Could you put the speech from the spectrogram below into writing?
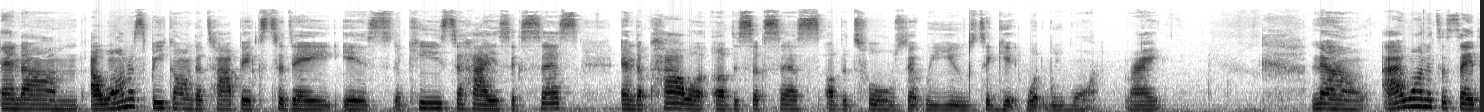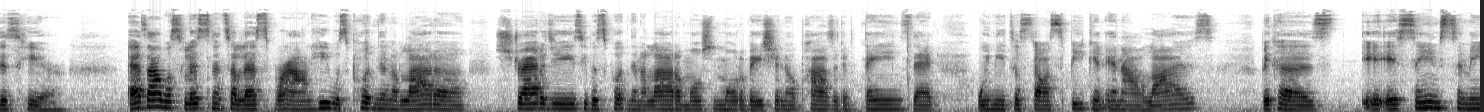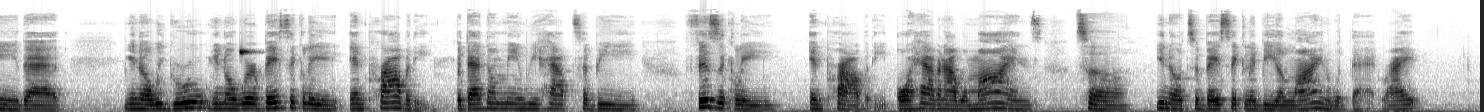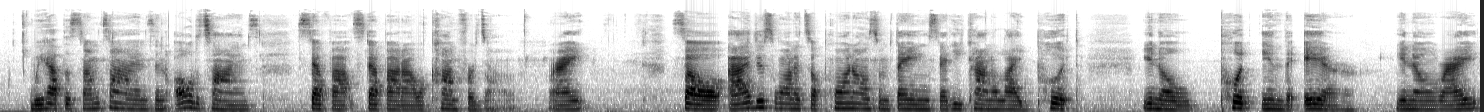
And um, I want to speak on the topics today is the keys to higher success and the power of the success of the tools that we use to get what we want, right? Now, I wanted to say this here as I was listening to Les Brown, he was putting in a lot of strategies. He was putting in a lot of motion, motivational, positive things that we need to start speaking in our lives because it, it seems to me that you know we grew you know we're basically in poverty but that don't mean we have to be physically in poverty or having our minds to you know to basically be aligned with that right? We have to sometimes and all the times step out step out our comfort zone right? So i just wanted to point on some things that he kind of like put you know put in the air you know right?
